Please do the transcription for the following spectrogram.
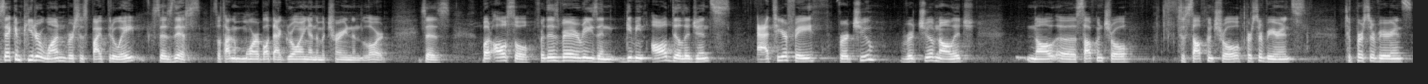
2 Peter 1, verses 5 through 8 says this. So, talking more about that growing and the maturing in the Lord. It says, But also, for this very reason, giving all diligence, add to your faith virtue, virtue of knowledge, uh, self control, to self control, perseverance, to perseverance,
